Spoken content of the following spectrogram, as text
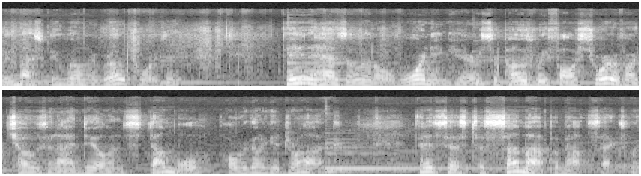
we must be willing to grow towards it. Then it has a little warning here. Suppose we fall short of our chosen ideal and stumble, or we're going to get drunk. Then it says to sum up about sex, we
